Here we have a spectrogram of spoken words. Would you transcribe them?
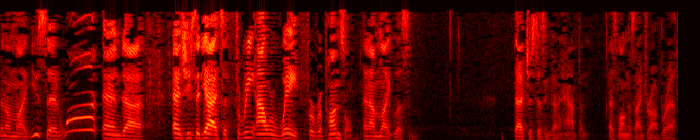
And I'm like, you said what? And uh, and she said, Yeah, it's a three hour wait for Rapunzel. And I'm like, Listen, that just isn't going to happen as long as I draw breath.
